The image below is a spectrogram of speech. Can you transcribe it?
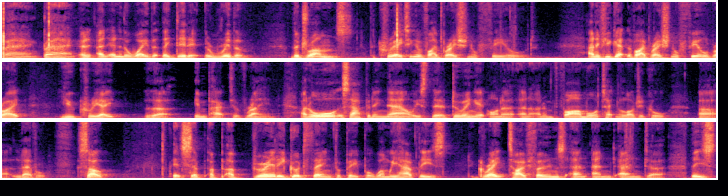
bang, bang. And, and, and in the way that they did it, the rhythm, the drums, the creating a vibrational field. And if you get the vibrational field right, you create the impact of rain. And all that's happening now is they're doing it on a, a, far more technological uh, level. So it's a, a, a, really good thing for people when we have these great typhoons and, and, and uh, these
